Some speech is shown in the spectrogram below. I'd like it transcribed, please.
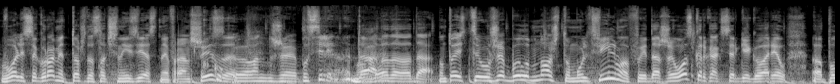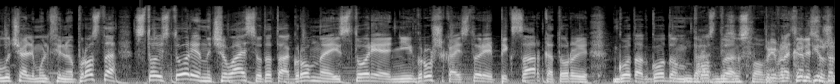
«Уоллес и Громит» тоже достаточно известная франшиза. Он же пластилин. Да, по-моему, да, да, да, да. Ну, то есть уже было множество мультфильмов, и даже Оскар, как Сергей говорил, э, получали мультфильмы. Просто с той истории началась вот эта огромная история не игрушек, а история Pixar, которые год от года Да, просто безусловно. Превратились уже,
